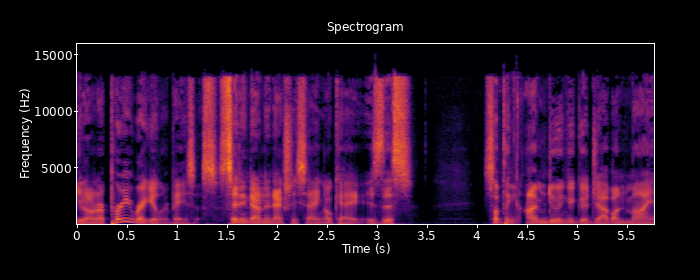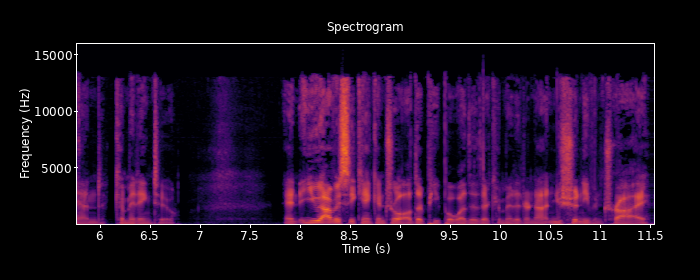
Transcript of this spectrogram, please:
you know on a pretty regular basis sitting down and actually saying okay is this something i'm doing a good job on my end committing to And you obviously can't control other people whether they're committed or not, and you shouldn't even try.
